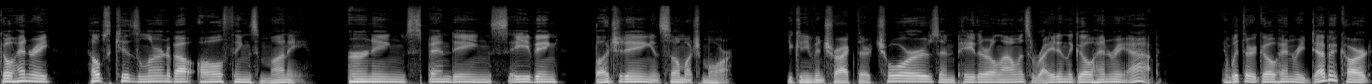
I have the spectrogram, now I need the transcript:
GoHenry helps kids learn about all things money, earning, spending, saving, budgeting, and so much more. You can even track their chores and pay their allowance right in the GoHenry app. And with their GoHenry debit card,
